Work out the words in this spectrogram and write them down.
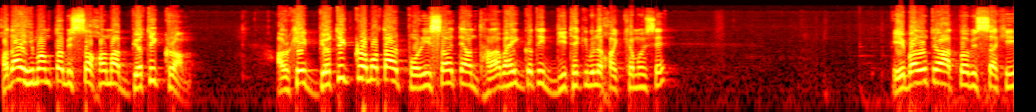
সদায় হিমন্ত বিশ্ব শৰ্মা ব্যতিক্ৰম। আৰু সেই ব্যতিক্ৰমতাৰ পৰিচয় তেওঁ ধাৰাবাহিক গতিত দি থাকিবলৈ সক্ষম হৈছে। এইবাৰো তেওঁ আত্মবিশ্বাসী।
